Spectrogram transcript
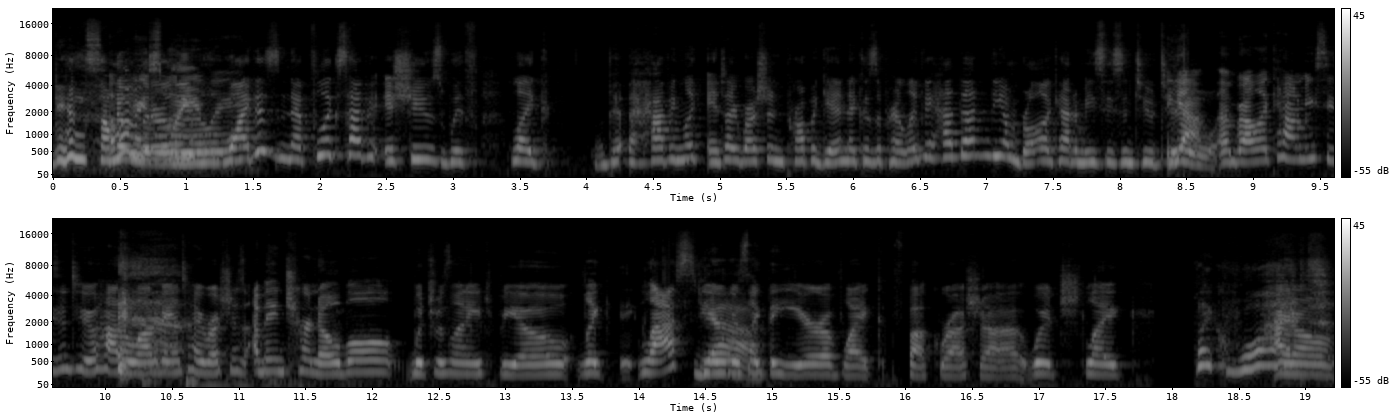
Can someone literally, explain? Why does Netflix have issues with like b- having like anti-Russian propaganda? Because apparently they had that in the Umbrella Academy season two too. Yeah, Umbrella Academy season two had a lot of anti-Russians. I mean, Chernobyl, which was on HBO, like last year was like the year of like fuck Russia, which like like what? I don't.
